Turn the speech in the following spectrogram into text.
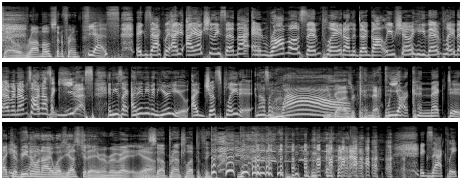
Tell Ramos and a friend. Yes, exactly. I, I actually said that, and Ramos then played on the Doug Gottlieb show. He then played the Eminem song, and I was like, yes. And he's like, I didn't even hear you. I just played it, and I was like, wow. You guys are connected. We are connected. Like Cavino and I was yesterday. Remember, right? Yeah. It's uh, brown telepathy. exactly.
